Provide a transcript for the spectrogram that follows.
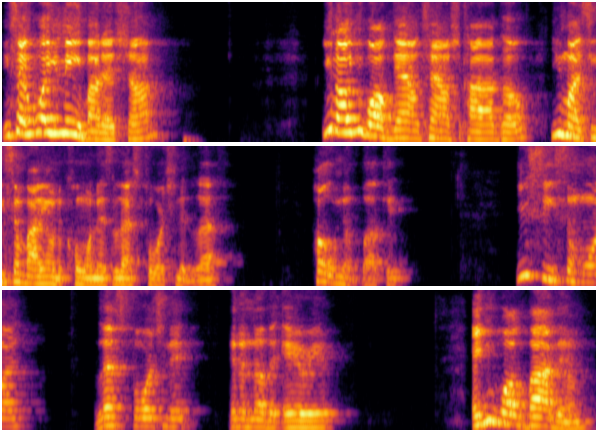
You say, what do you mean by that, Sean? You know, you walk downtown Chicago, you might see somebody on the corner that's less fortunate left, holding a bucket. You see someone less fortunate in another area, and you walk by them,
